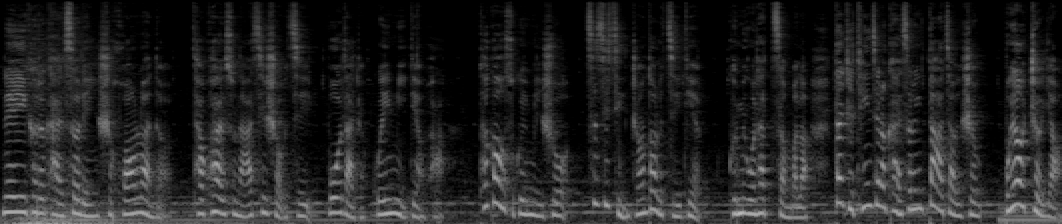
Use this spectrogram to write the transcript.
那一刻的凯瑟琳是慌乱的，她快速拿起手机拨打着闺蜜电话。她告诉闺蜜说自己紧张到了极点。闺蜜问她怎么了，但只听见了凯瑟琳大叫一声“不要这样”，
